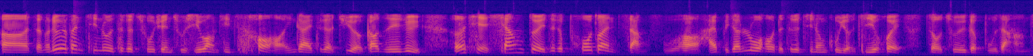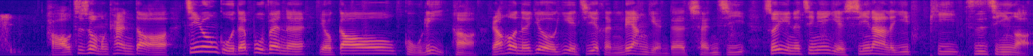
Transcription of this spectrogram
呃，整个六月份进入这个除权除息旺季之后哈，应该这个具有高殖利率，而且相对这个波段涨幅哈。还比较落后的这个金融股有机会走出一个补涨行情。好，这是我们看到啊，金融股的部分呢有高股利哈，然后呢又有业绩很亮眼的成绩，所以呢今天也吸纳了一批资金啊，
